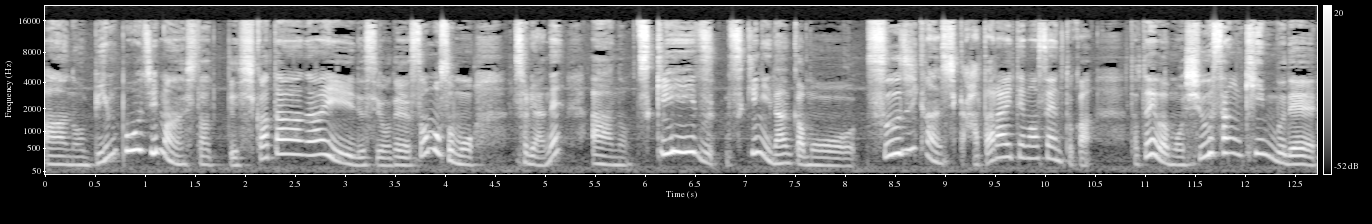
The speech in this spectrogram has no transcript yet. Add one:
あの貧乏自慢したって仕方ないですよね。そもそもそりゃねあの月月になんかもう数時間しか働いてませんとか。例えばもう週3勤務で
